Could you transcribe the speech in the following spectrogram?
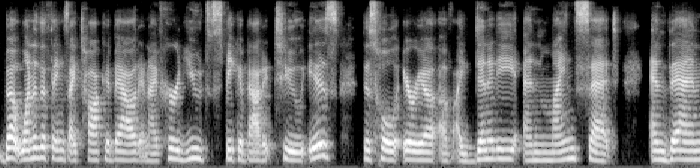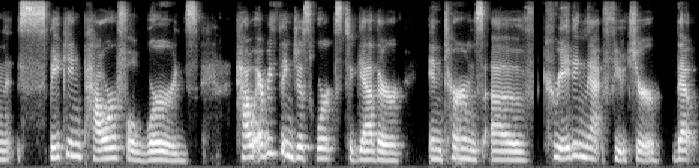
But one of the things I talk about, and I've heard you speak about it too, is this whole area of identity and mindset, and then speaking powerful words, how everything just works together in terms of creating that future that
